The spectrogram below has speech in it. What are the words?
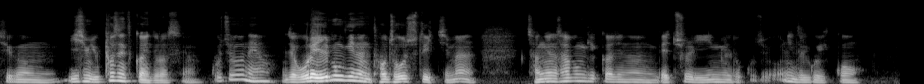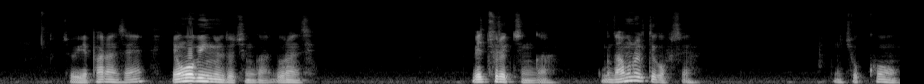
지금 26%까지 늘었어요. 꾸준해요. 이제 올해 1분기는 더 좋을 수도 있지만, 작년 4분기까지는 매출 이익률도 꾸준히 늘고 있고, 저 위에 파란색, 영업이익률도 증가, 노란색. 매출액 증가. 뭐 나무랄 데가 없어요. 좋고,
